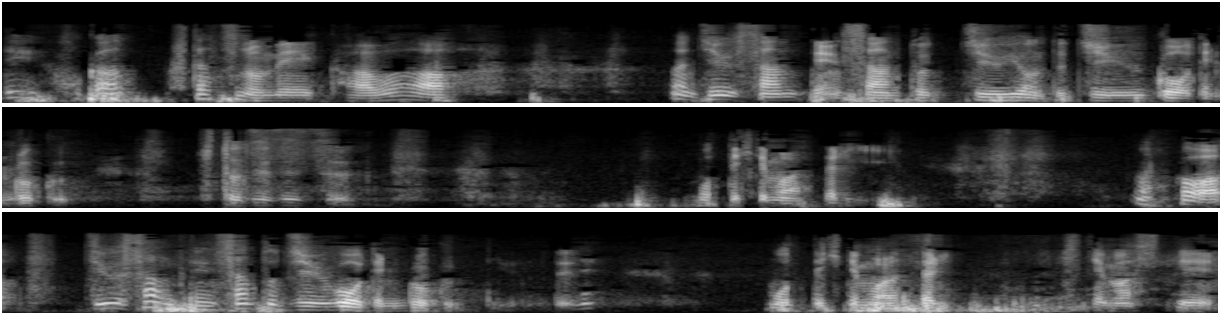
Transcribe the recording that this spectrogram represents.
で、他2つのメーカーは、まあ、13.3と14と15.6、一つずつ持ってきてもらったり、まあ、他は13.3と15.6っていうのでね、持ってきてもらったりしてまして、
